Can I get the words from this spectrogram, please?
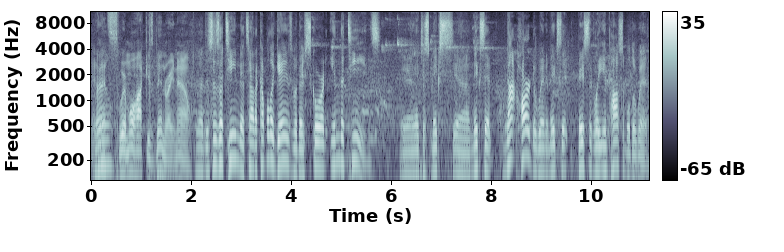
And well, that's where Mohawk has been right now. Yeah, this is a team that's had a couple of games where they've scored in the teens. And that just makes uh, makes it not hard to win. It makes it basically impossible to win.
